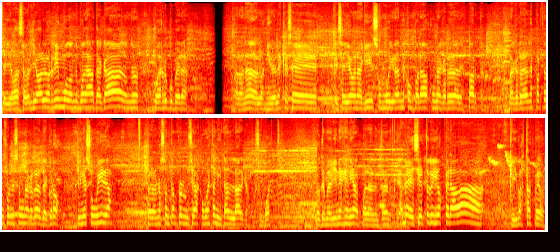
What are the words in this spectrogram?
de llevar, saber llevar los ritmos, donde puedes atacar, donde puedes recuperar. Para nada, los niveles que se, que se llevan aquí son muy grandes comparados con una carrera de Spartan. La carrera de Spartan suele ser una carrera de cross, tiene subidas, pero no son tan pronunciadas como esta ni tan largas, por supuesto. Lo que me viene genial para el entreno. Hombre, es cierto que yo esperaba que iba a estar peor,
